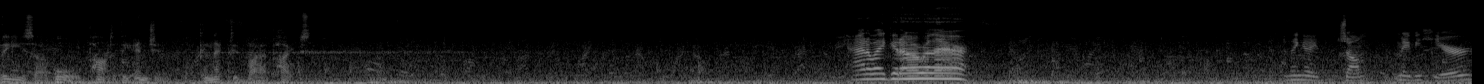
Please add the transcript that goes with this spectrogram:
These are all part of the engine, connected via pipes. How do I get over there? I think I jump maybe here.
